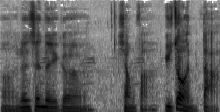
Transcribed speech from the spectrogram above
呃，人生的一个想法。宇宙很大，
